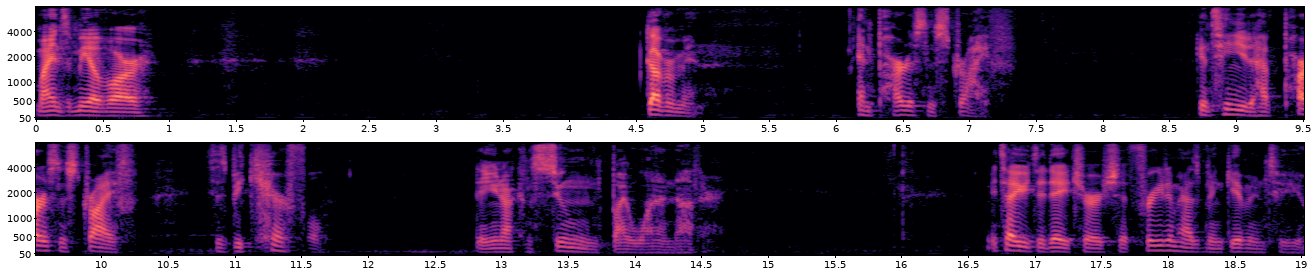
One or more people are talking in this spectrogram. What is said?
Reminds me of our government and partisan strife continue to have partisan strife, he says, be careful that you're not consumed by one another. Let me tell you today, church, that freedom has been given to you.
